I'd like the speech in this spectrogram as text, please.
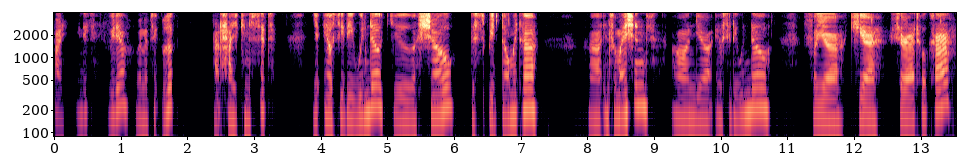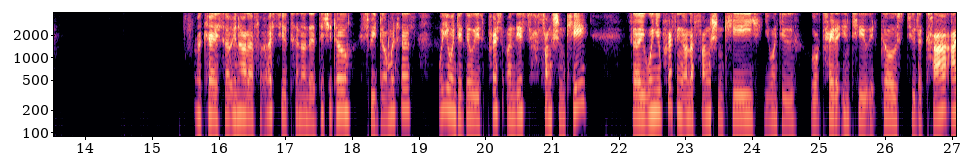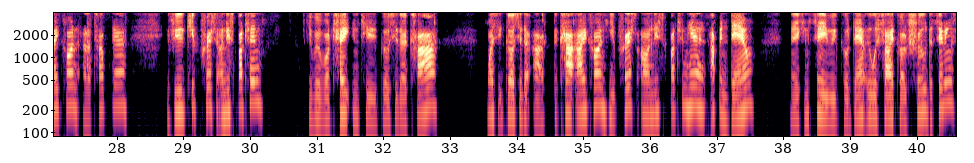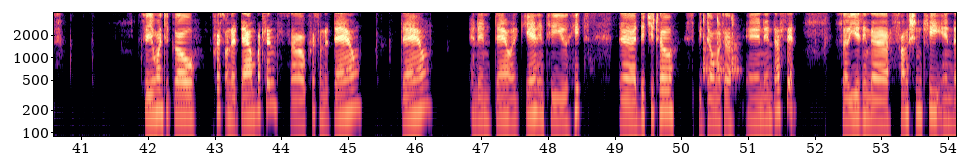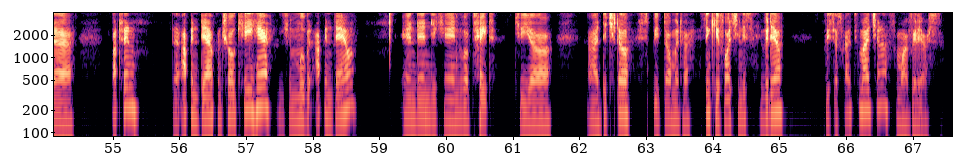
Hi, in this video, we're going to take a look at how you can set your LCD window to show the speedometer uh, information on your LCD window for your Kia Cerato car. Okay, so in order for us to turn on the digital speedometers, what you want to do is press on this function key. So when you're pressing on the function key, you want to rotate it until it goes to the car icon at the top there if you keep pressing on this button, it will rotate until it goes to the car. Once it goes to the, uh, the car icon, you press on this button here, up and down. Now you can see we go down, it will cycle through the settings. So you want to go press on the down button. So press on the down, down, and then down again until you hit the digital speedometer. And then that's it. So using the function key and the button, the up and down control key here. You can move it up and down and then you can rotate to your uh, digital speedometer. Thank you for watching this video. Please subscribe to my channel for more videos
